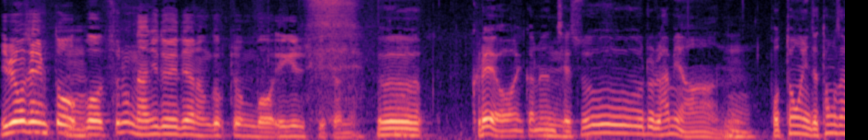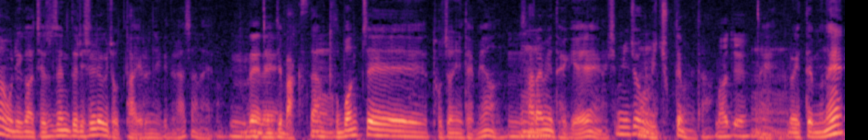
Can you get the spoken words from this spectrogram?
이병호 선생님 또뭐 수능 난이도에 대한 언급 좀 뭐 얘기해 주시겠다면. 그 그래요. 그러니까는 재수를 하면 보통은 이제 통상 우리가 재수생들이 실력이 좋다 이런 얘기를 하잖아요. 음. 근데 네네. 이제 막상 음. 두 번째 도전이 되면 음. 사람이 되게 심리적으로 위축됩니다. 맞아요. 네, 그렇기 때문에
